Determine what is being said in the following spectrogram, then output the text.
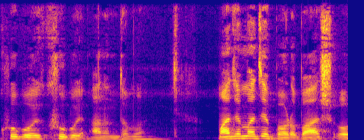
খুবই খুবই আনন্দময়। মাঝে মাঝে বড় বাস ও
